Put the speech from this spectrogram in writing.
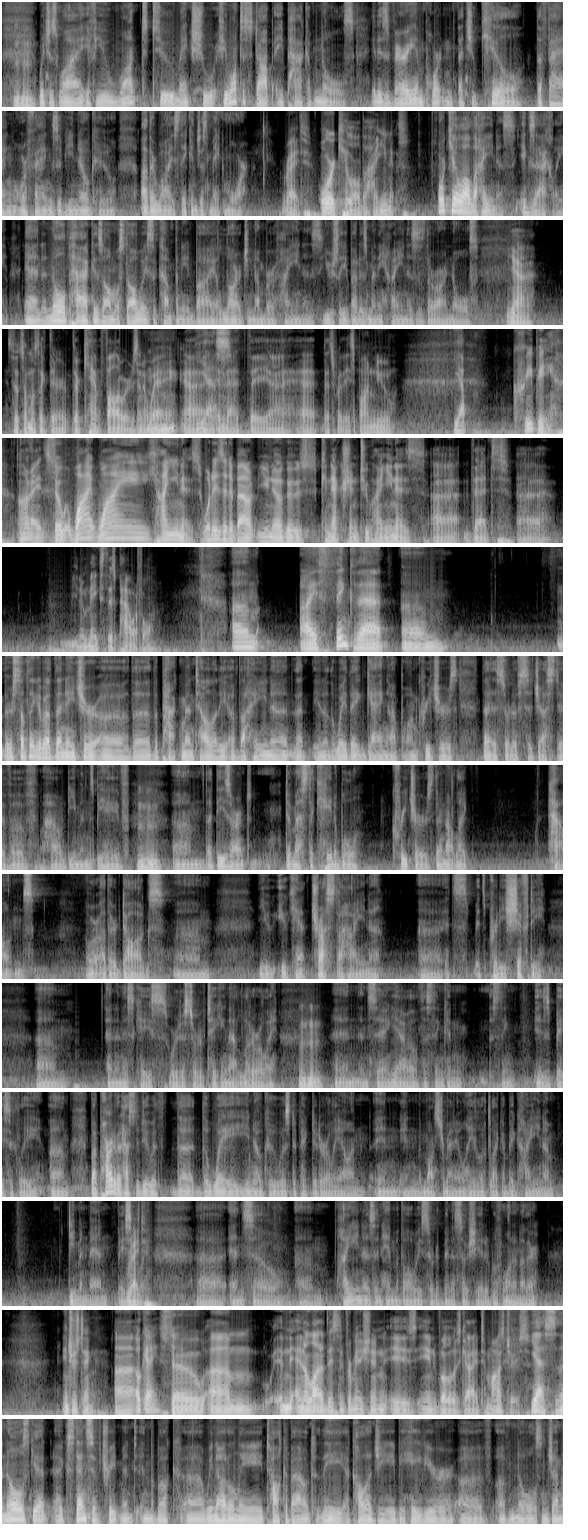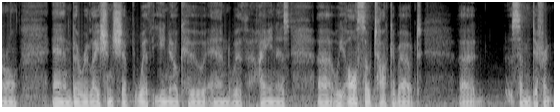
Which is why, if you want to make sure, if you want to stop a pack of gnolls, it is very important that you kill the Fang or Fangs of Yeenoghu. Otherwise, they can just make more. Right. Or kill all the hyenas. Or kill all the hyenas. Exactly. And a gnoll pack is almost always accompanied by a large number of hyenas, usually about as many hyenas as there are gnolls. Yeah. So it's almost like they're they're camp followers in a way. Uh, Mm-hmm. Yes. In that they uh, uh, that's where they spawn new. Yep. Creepy. All right. So why why hyenas? What is it about Yeenoghu's connection to hyenas uh, that uh, you know makes this powerful? I think that um, there's something about the nature of the the pack mentality of the hyena that you know the way they gang up on creatures that is sort of suggestive of how demons behave. Um, that these aren't domesticatable creatures. They're not like hounds or other dogs. Um, you you can't trust a hyena. Uh, it's it's pretty shifty. Um, and in this case, we're just sort of taking that literally and, and saying, yeah, well, this thing can, this thing is basically, um, but part of it has to do with the the way Yeenoghu was depicted early on in in the monster manual. He looked like a big hyena demon man, basically. Uh, and so um, hyenas and him have always sort of been associated with one another. Interesting. Uh, okay, so um, and, and a lot of this information is in Volo's Guide to Monsters. Yes, the Gnolls get extensive treatment in the book. Uh, we not only talk about the ecology, behavior of, of Gnolls in general, and their relationship with Yeenoghu and with hyenas, uh, we also talk about uh, some different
